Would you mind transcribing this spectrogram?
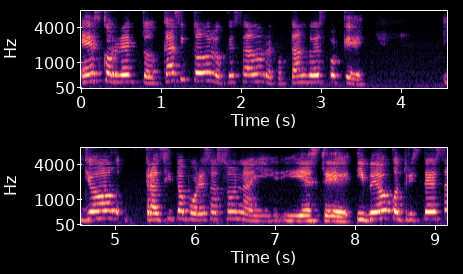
Es correcto. Casi todo lo que he estado reportando es porque yo transito por esa zona y, y, este y veo con tristeza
